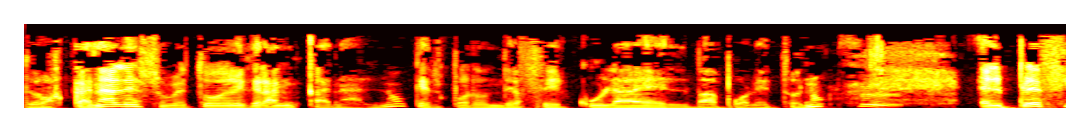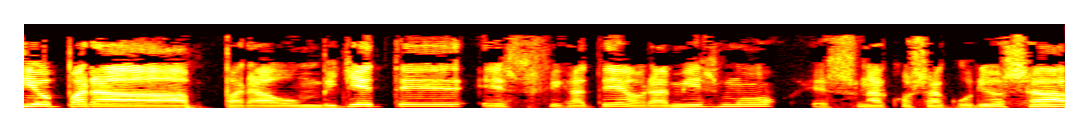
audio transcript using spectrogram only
los canales, sobre todo el Gran Canal, ¿no? Que es por donde circula el vaporeto, ¿no? Mm. El precio para, para un billete es, fíjate, ahora mismo es una cosa curiosa,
